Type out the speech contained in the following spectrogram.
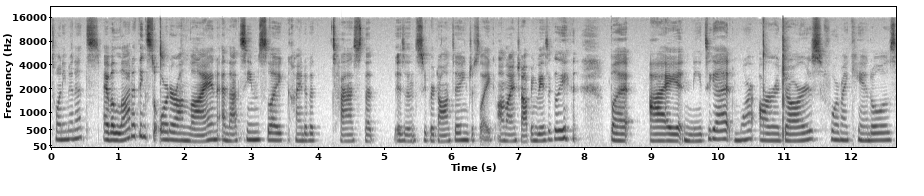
20 minutes. I have a lot of things to order online and that seems like kind of a task that isn't super daunting, just like online shopping basically. but I need to get more Ara jars for my candles.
